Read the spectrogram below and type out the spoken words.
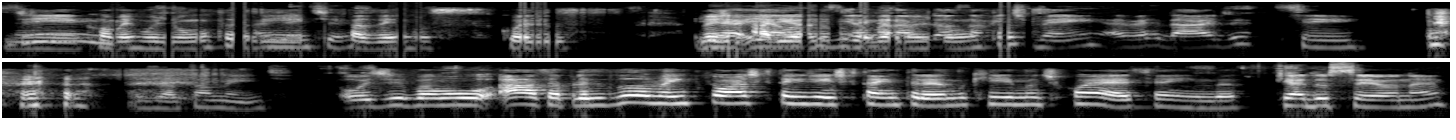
de Sim. comermos juntas a e gente... fazermos coisas vegetarianas e, e ela maravilhosamente juntas. bem, é verdade, sim. Exatamente. Hoje vamos. Ah, se apresenta também, porque eu acho que tem gente que tá entrando que não te conhece ainda. Que é do seu, né?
